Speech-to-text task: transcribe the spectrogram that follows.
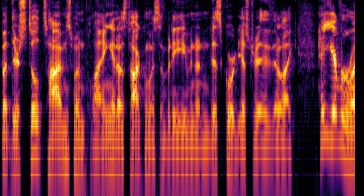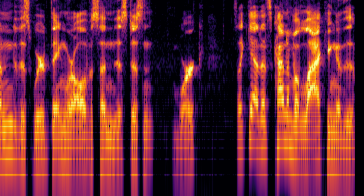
but there's still times when playing it. I was talking with somebody even on Discord yesterday. They're like, "Hey, you ever run into this weird thing where all of a sudden this doesn't work?" It's like, yeah, that's kind of a lacking of the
